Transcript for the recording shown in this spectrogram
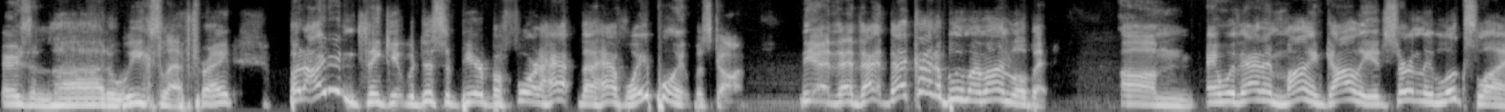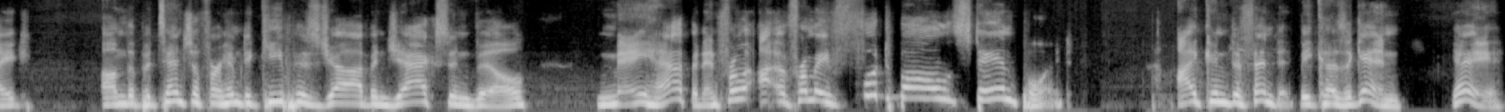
there's a lot of weeks left, right? But I didn't think it would disappear before half, the halfway point was gone yeah, that that that kind of blew my mind a little bit. Um, and with that in mind, golly, it certainly looks like um, the potential for him to keep his job in Jacksonville may happen. And from uh, from a football standpoint, I can defend it because again, hey,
